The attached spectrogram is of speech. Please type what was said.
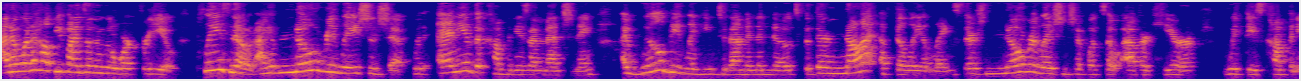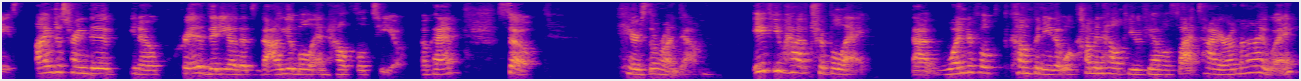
And I want to help you find something that'll work for you. Please note, I have no relationship with any of the companies I'm mentioning. I will be linking to them in the notes, but they're not affiliate links. There's no relationship whatsoever here with these companies. I'm just trying to, you know, create a video that's valuable and helpful to you. Okay. So here's the rundown. If you have AAA, that wonderful company that will come and help you if you have a flat tire on the highway,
